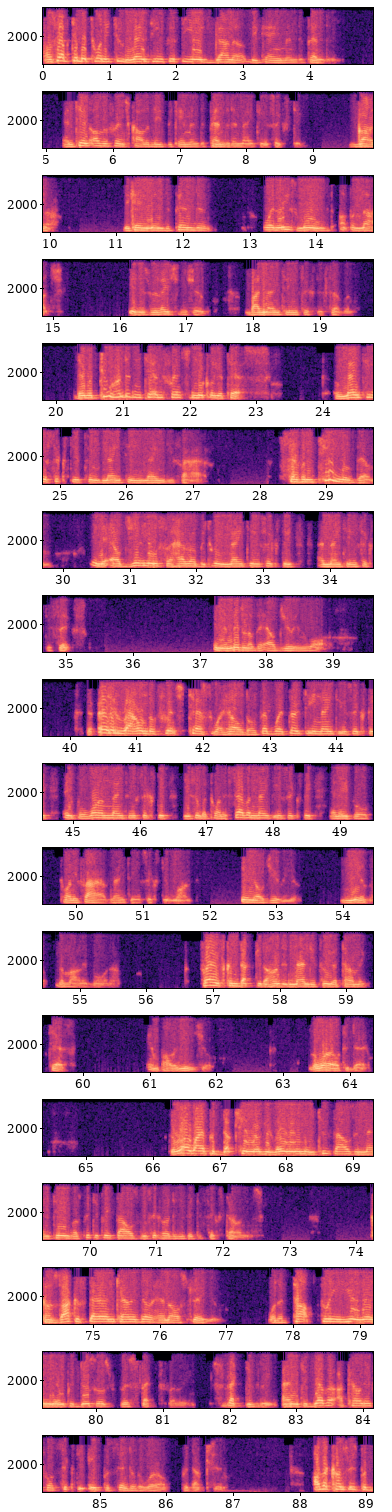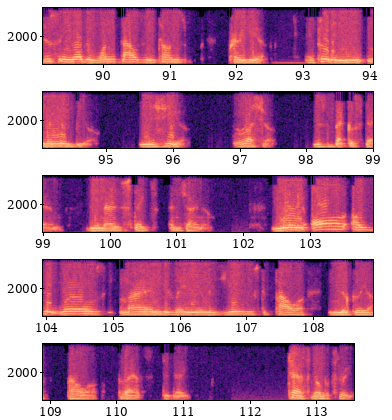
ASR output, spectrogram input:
On September 22, 1958, Ghana became independent, and 10 other French colonies became independent in 1960. Ghana became independent, or at least moved up a notch in its relationship by 1967. There were 210 French nuclear tests from 1960 to 1995. 17 of them in the Algerian Sahara between 1960 and 1966, in the middle of the Algerian War. The early round of French tests were held on February 13, 1960, April 1, 1960, December 27, 1960, and April 25, 1961, in Algeria, near the Mali border. France conducted 193 atomic tests in Polynesia. The world today. The worldwide production of uranium in 2019 was 53,656 tons. Kazakhstan, Canada, and Australia were the top three uranium producers respectively, respectively and together accounted for 68% of the world production. Other countries producing more than 1,000 tons per year, including Namibia, Niger, Russia, Uzbekistan, the United States, and China. Nearly all of the world's mined uranium is used to power nuclear power plants today. Task number three.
